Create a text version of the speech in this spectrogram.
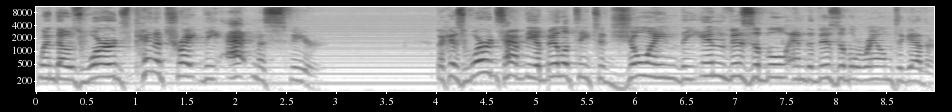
when those words penetrate the atmosphere. Because words have the ability to join the invisible and the visible realm together.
